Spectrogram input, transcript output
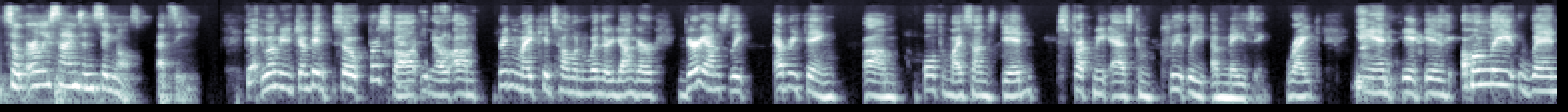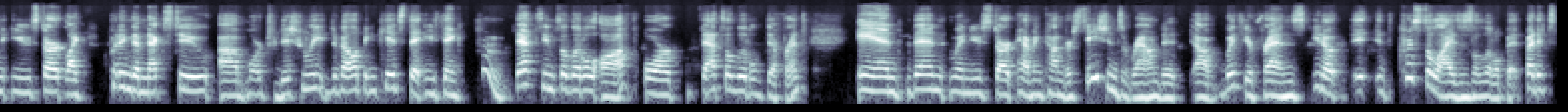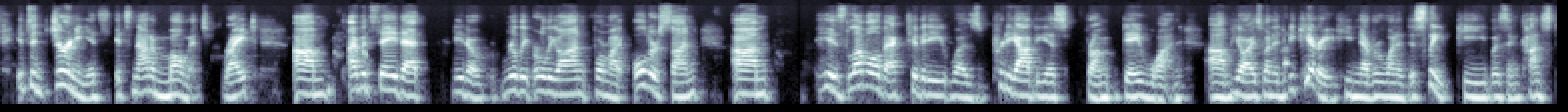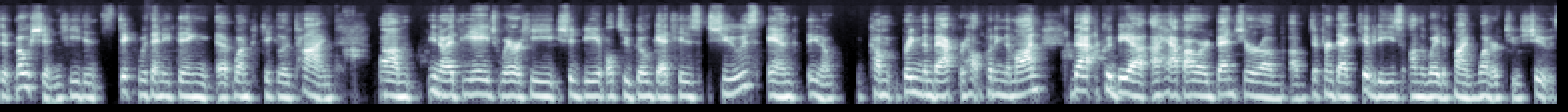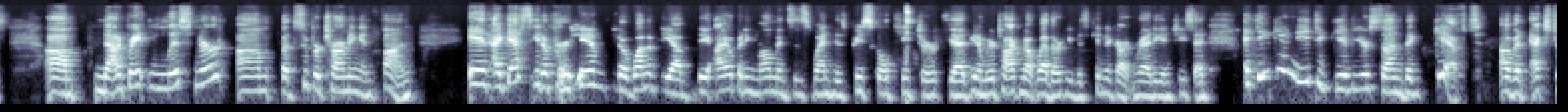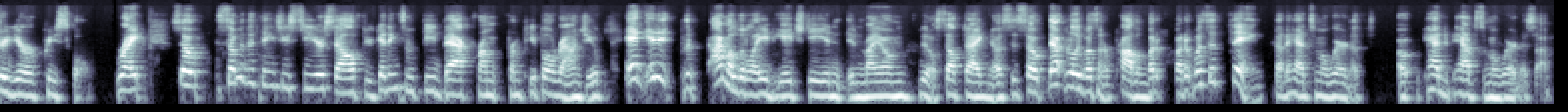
so early signs and signals, Betsy. Yeah, you want me to jump in? So first of all, you know, um, bringing my kids home and when they're younger, very honestly, everything um, both of my sons did struck me as completely amazing, right? And it is only when you start like putting them next to uh, more traditionally developing kids that you think, hmm, that seems a little off or that's a little different. And then when you start having conversations around it uh, with your friends, you know, it, it, crystallizes a little bit, but it's it's a journey. It's it's not a moment, right? Um, I would say that you know really early on for my older son, um, his level of activity was pretty obvious from day one. Um, he always wanted to be carried. He never wanted to sleep. He was in constant motion. He didn't stick with anything at one particular time. Um, you know, at the age where he should be able to go get his shoes and, you know, come bring them back for help putting them on, that could be a, a half hour adventure of, of different activities on the way to find one or two shoes. Um, not a great listener, um, but super charming and fun and I guess you know for him, you know, one of the uh, the eye opening moments is when his preschool teacher said, you know, we were talking about whether he was kindergarten ready, and she said, "I think you need to give your son the gift of an extra year of preschool." Right. So some of the things you see yourself, you're getting some feedback from from people around you, and it, I'm a little ADHD in, in my own you know self diagnosis, so that really wasn't a problem, but but it was a thing that I had some awareness, oh, had to have some awareness of.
